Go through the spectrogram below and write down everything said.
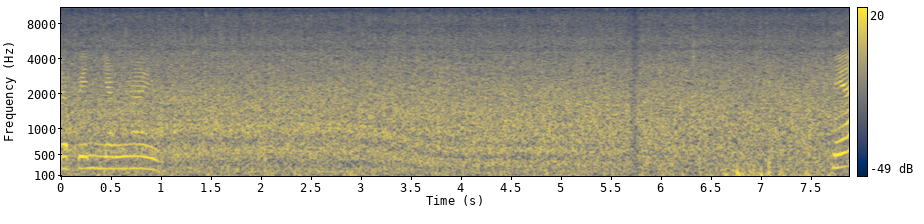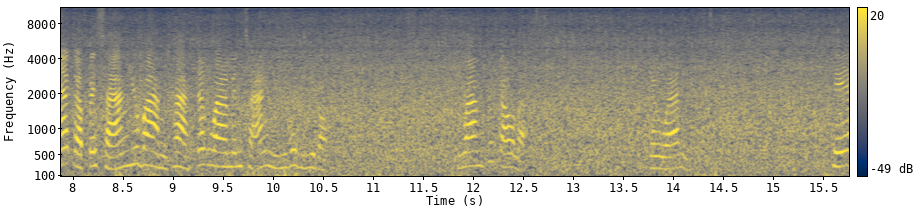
จะเป็นยังไง เฮียกลับไปสางอยู่บ้านค่ะ จักวาเป็นสางหนีพอดีหรอกวานคือเก่าล่ะ จังหวานเฮีย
